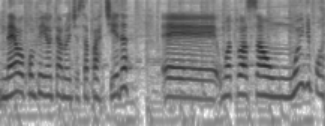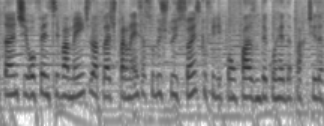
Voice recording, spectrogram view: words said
né? Eu acompanhei ontem à noite essa partida. É uma atuação muito importante ofensivamente do Atlético Paranaense. As substituições que o Filipão faz no decorrer da partida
